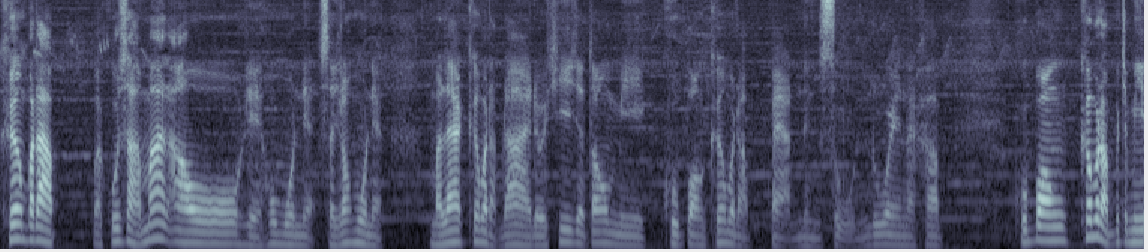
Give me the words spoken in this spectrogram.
เครื่องประดับ คุณสามารถเอาเหรียญโฮมูลเนี่ยสัญลักษณ์โฮมูลเนี่ยมาแลกเครื่องประดับได้ โดยที่จะต้องมีคูปองเครื่องประดับ 810 ด้วยนะครับคูปองเครื่องประดับมันจะมี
